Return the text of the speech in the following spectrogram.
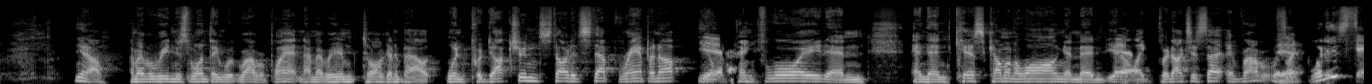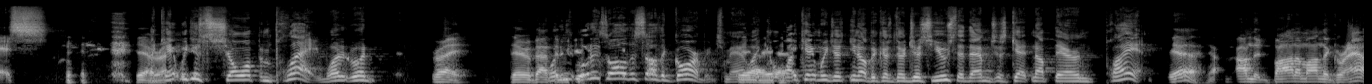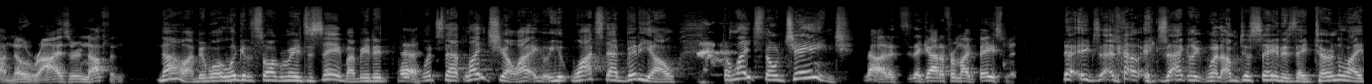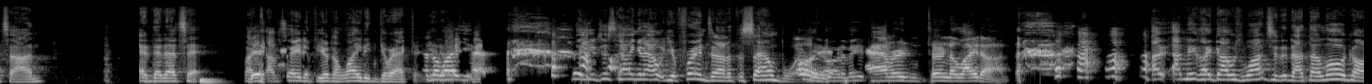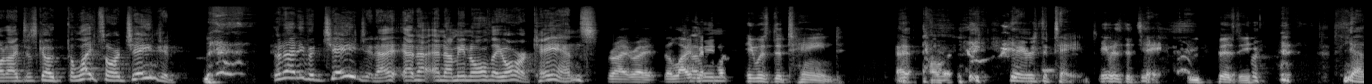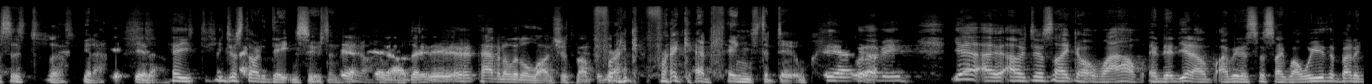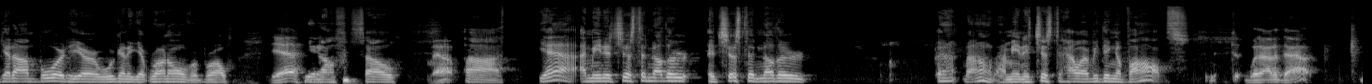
you know. I remember reading this one thing with Robert Plant, and I remember him talking about when production started step ramping up, you know, Yeah. with Pink Floyd and and then Kiss coming along, and then you Yeah. know, like production stuff. And Robert was Yeah. like, "What is this? Yeah, Like, right. Can't we just show up and play? What what Right. They're about what to is, what is all this other garbage, man? Yeah, like, yeah. why can't we just you know because they're just used to them just getting up there and playing." Yeah. On the bottom on the ground. No riser, nothing. No, I mean, well, look at the song remains the same. I mean, it, Yeah. what's that light show? I you watch that video, the lights don't change. No, it's, they got it from my basement. Exactly, no, exactly. What I'm just saying is they turn the lights on, and then that's it. Like Yeah. I'm saying, if you're the lighting director, you, the know, light, you, no, you're just hanging out with your friends out at the soundboard. Oh, you know what I mean? Hammered and turn the light on. I, I mean, like I was watching it not that long ago, and I just go, the lights aren't changing. They're not even changing. I, and I, and I mean, all they are are cans. right, right. The light I mean- he was detained. Yeah, he was detained. he was detained. He was busy. Yes, it's uh, you know. you know. He, he just started dating Susan. Yeah, you know. you know, they, they're having a little lunch or something. Frank Frank had things to do. Yeah, But I mean, yeah, I, I was just like, oh wow. And then, you know, I mean it's just like, well, we either better get on board here or we're gonna get run over, bro. yeah, You know. So yeah. uh yeah, I mean it's just another it's just another uh, I don't. I mean, it's just how everything evolves. without a doubt.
